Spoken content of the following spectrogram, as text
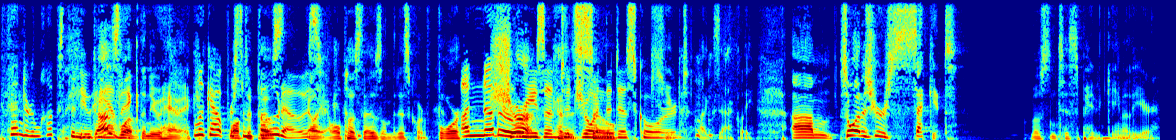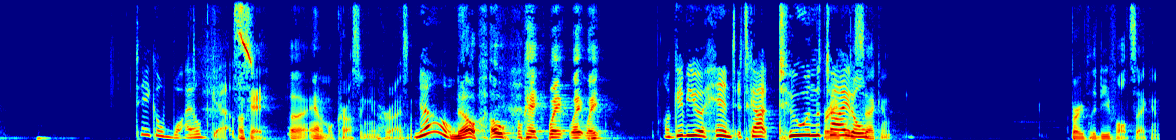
Fender loves the he new hammock. He does love the new hammock. Look out for We'll some to post- photos. Oh yeah, we'll post those on the Discord for Another sure, reason to join the Discord. cute. Exactly. Um, so, what is your second most anticipated game of the year? Take a wild guess. Okay, uh, Animal Crossing New Horizon. No. no. Oh, okay. Wait, wait, wait. I'll give you a hint. It's got two in the Bravely title. second. Bravely Default second.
